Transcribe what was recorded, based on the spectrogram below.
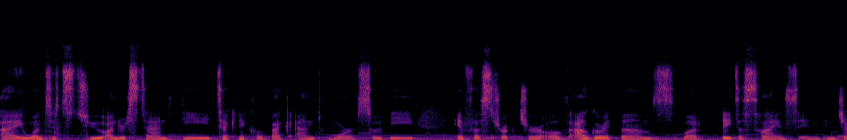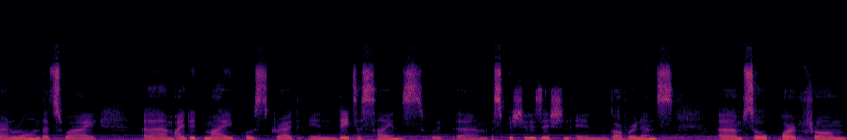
I wanted to understand the technical back end more, so the infrastructure of algorithms, but data science in, in general. And that's why um, I did my postgrad in data science with um, a specialization in governance. Um, so apart from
